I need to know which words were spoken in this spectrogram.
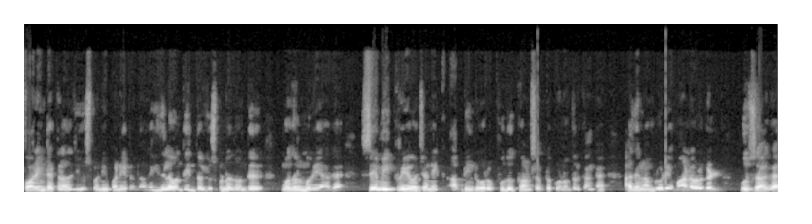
ஃபாரின் டெக்னாலஜி யூஸ் பண்ணி பண்ணிட்டு இருந்தாங்க. இதில் வந்து இந்த யூஸ் பண்ணது வந்து முதல் முறையாக செமி கிரையோஜெனிக் அப்படின்ற ஒரு புது கான்செப்டை கொண்டு வந்திருக்காங்க. அது நம்மளுடைய மாணவர்கள் புதுசாக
